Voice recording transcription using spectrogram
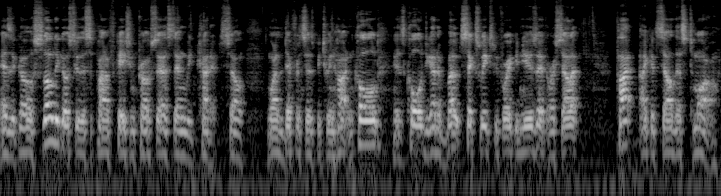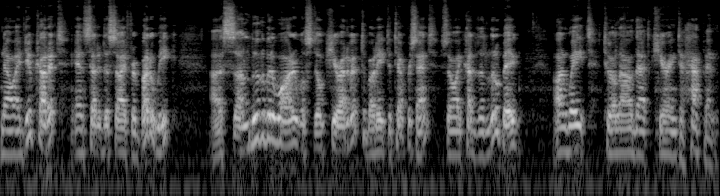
As it goes, slowly goes through the saponification process, then we cut it. So one of the differences between hot and cold is cold, you got about six weeks before you can use it or sell it. Hot, I could sell this tomorrow. Now I do cut it and set it aside for about a week. Uh, so a little bit of water will still cure out of it to about 8 to 10%. So I cut it a little big on weight to allow that curing to happen.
